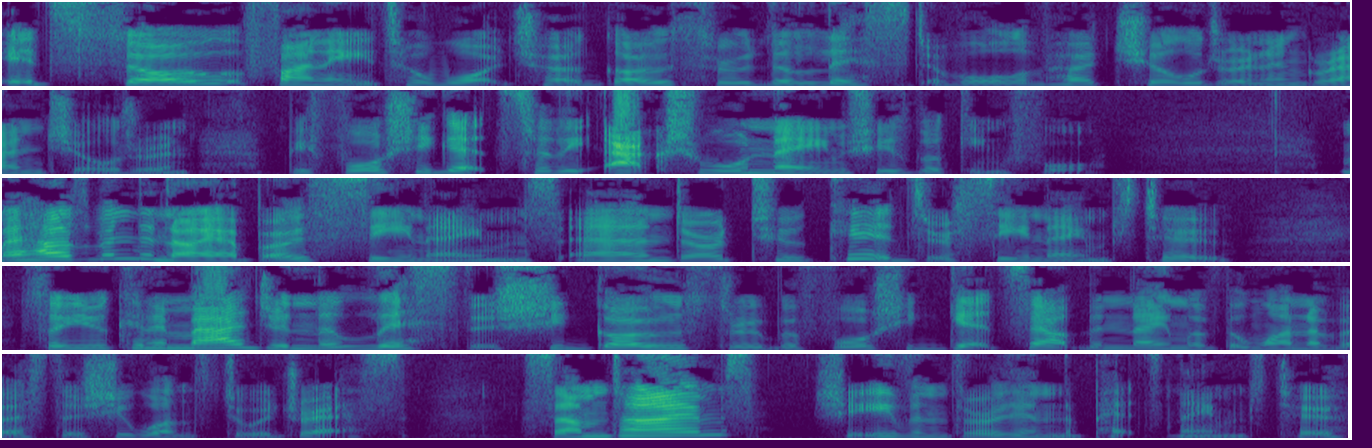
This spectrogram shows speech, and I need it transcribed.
It's so funny to watch her go through the list of all of her children and grandchildren before she gets to the actual name she's looking for. My husband and I are both C names, and our two kids are C names too. So you can imagine the list that she goes through before she gets out the name of the one of us that she wants to address. Sometimes she even throws in the pets' names too.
